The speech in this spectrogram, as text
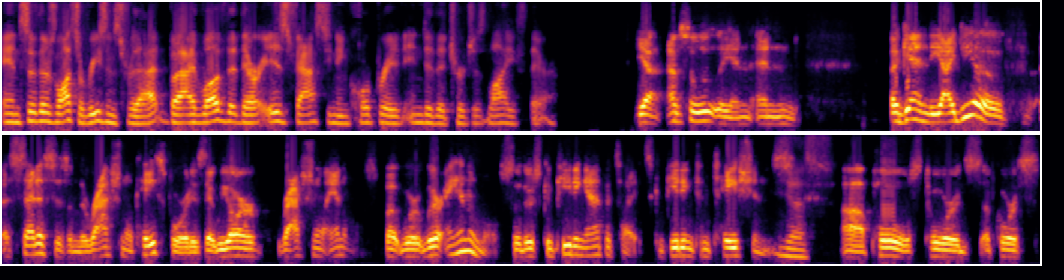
and so there's lots of reasons for that but i love that there is fasting incorporated into the church's life there. Yeah absolutely. And and again the idea of asceticism the rational case for it is that we are rational animals but we're we're animals. So there's competing appetites competing temptations yes. uh pulls towards of course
